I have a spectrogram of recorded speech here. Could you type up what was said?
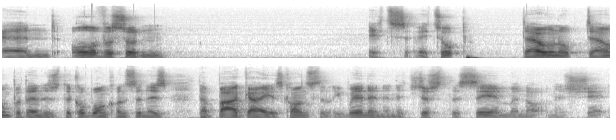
and all of a sudden it's it's up, down, up, down. But then there's the one constant is the bad guy is constantly winning, and it's just the same monotonous shit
